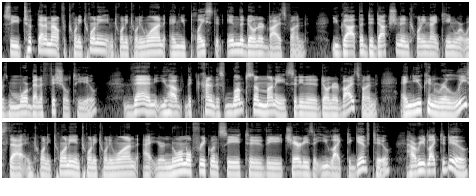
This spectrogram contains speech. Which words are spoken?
So you took that amount for 2020 and 2021 and you placed it in the donor advised fund. You got the deduction in 2019 where it was more beneficial to you. Then you have the kind of this lump sum money sitting in a donor advised fund, and you can release that in 2020 and 2021 at your normal frequency to the charities that you like to give to, however you'd like to do.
